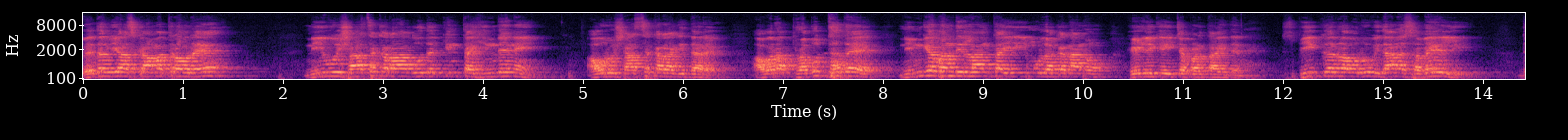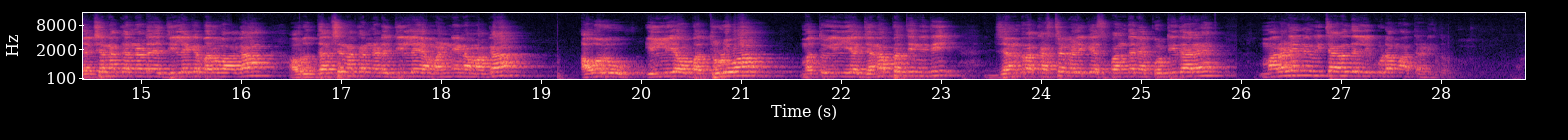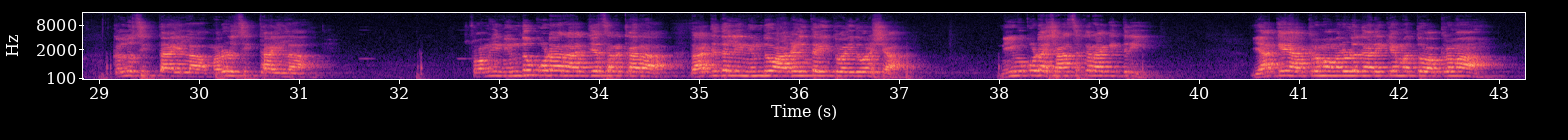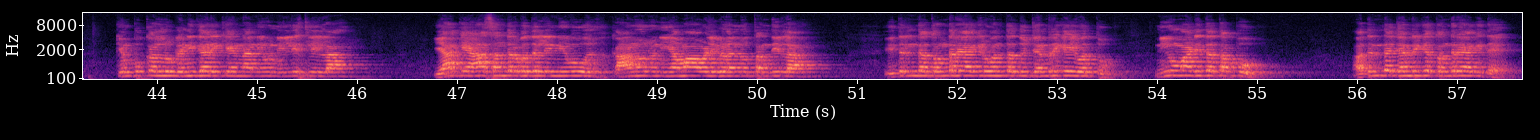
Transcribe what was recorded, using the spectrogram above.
ವೇದವ್ಯಾಸ್ ಕಾಮತ್ರವರೇ, ನೀವು ಶಾಸಕರಾಗುವುದಕ್ಕಿಂತ ಹಿಂದೆನೆ ಅವರು ಶಾಸಕರಾಗಿದ್ದಾರೆ. ಅವರ ಪ್ರಬುದ್ಧತೆ ನಿಮಗೆ ಬಂದಿಲ್ಲ ಅಂತ ಈ ಮೂಲಕ ನಾನು ಹೇಳಲಿಕ್ಕೆ ಇಚ್ಛೆ ಪಡ್ತಾ ಇದ್ದೇನೆ. ಸ್ಪೀಕರ್ ಅವರು ವಿಧಾನಸಭೆಯಲ್ಲಿ ದಕ್ಷಿಣ ಕನ್ನಡ ಜಿಲ್ಲೆಗೆ ಬರುವಾಗ ಅವರು ದಕ್ಷಿಣ ಕನ್ನಡ ಜಿಲ್ಲೆಯ ಮಣ್ಣಿನ ಮಗ, ಅವರು ಇಲ್ಲಿಯ ಒಬ್ಬ ತುಳುವ ಮತ್ತು ಇಲ್ಲಿಯ ಜನಪ್ರತಿನಿಧಿ ಜನರ ಕಷ್ಟಗಳಿಗೆ ಸ್ಪಂದನೆ ಕೊಟ್ಟಿದ್ದಾರೆ. ಮರಳಿನ ವಿಚಾರದಲ್ಲಿ ಕೂಡ ಮಾತಾಡಿದರು. ಕಲ್ಲು ಸಿಗ್ತಾ ಇಲ್ಲ, ಮರಳು ಸಿಗ್ತಾ ಇಲ್ಲ. ಸ್ವಾಮಿ, ನಿಮ್ದು ಕೂಡ ರಾಜ್ಯ ಸರ್ಕಾರ, ರಾಜ್ಯದಲ್ಲಿ ನಿಮ್ದು ಆಡಳಿತ ಇತ್ತು ಐದು ವರ್ಷ. ನೀವು ಕೂಡ ಶಾಸಕರಾಗಿದ್ರಿ. ಯಾಕೆ ಅಕ್ರಮ ಮರಳುಗಾರಿಕೆ ಮತ್ತು ಅಕ್ರಮ ಕೆಂಪು ಕಲ್ಲು ಗಣಿಗಾರಿಕೆಯನ್ನ ನೀವು ನಿಲ್ಲಿಸಲಿಲ್ಲ? ಯಾಕೆ ಆ ಸಂದರ್ಭದಲ್ಲಿ ನೀವು ಕಾನೂನು ನಿಯಮಾವಳಿಗಳನ್ನು ತಂದಿಲ್ಲ? ಇದರಿಂದ ತೊಂದರೆ ಆಗಿರುವಂಥದ್ದು ಜನರಿಗೆ ಇವತ್ತು. ನೀವು ಮಾಡಿದ ತಪ್ಪು. ಅದರಿಂದ ಜನರಿಗೆ ತೊಂದರೆ ಆಗಿದೆ.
